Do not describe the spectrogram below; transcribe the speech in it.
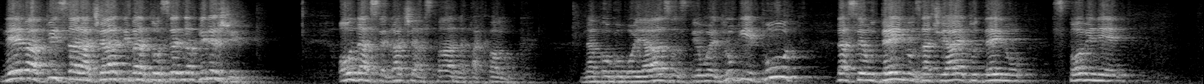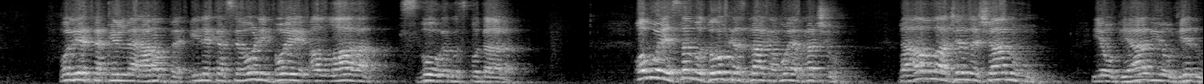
Nema pisara čatiba da to sve zabilježi. Onda se vraća stvar na takvaluk, na bogobojaznost. I ovo je drugi put da se u dejnu, znači ajet u dejnu, spominje Volijete kille arabe i neka se oni boje Allaha svoga gospodara. Ovo je samo dokaz, draga moja braćo, da Allah Đelešanuhu je objavio vjeru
